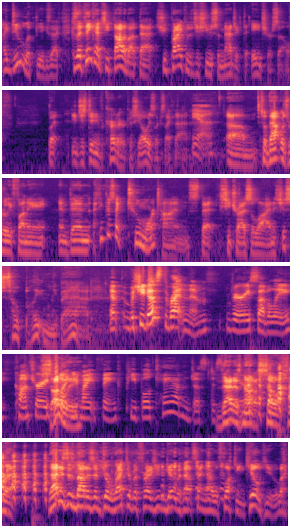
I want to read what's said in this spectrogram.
I do look the exact. Because I think had she thought about that, she probably could have just used some magic to age herself. It just didn't even occur to her because she always looks like that. Yeah. Um, so that was really funny. And then I think there's like two more times that she tries to lie, and it's just so blatantly bad. And- But she does threaten him very subtly, contrary to what you might think. People can just disappear. That is not a subtle threat. That is about as direct of a threat as you can get without saying "I will fucking kill you." Like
